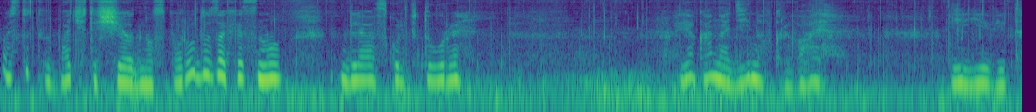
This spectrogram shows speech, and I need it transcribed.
Ось тут ви бачите ще одну споруду захисну для скульптури, яка надійно вкриває її від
